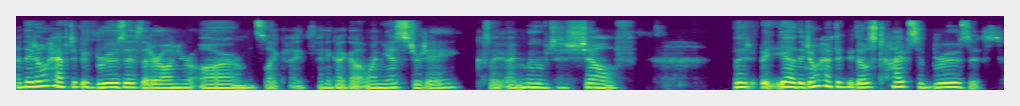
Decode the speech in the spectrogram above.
And they don't have to be bruises that are on your arms. Like I, I think I got one yesterday because I, I moved a shelf. But, but yeah, they don't have to be those types of bruises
